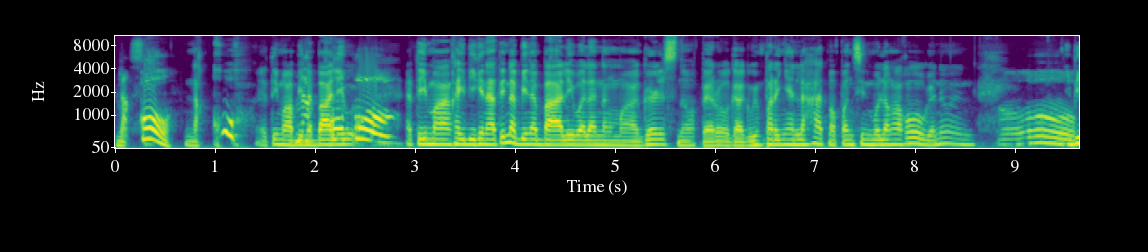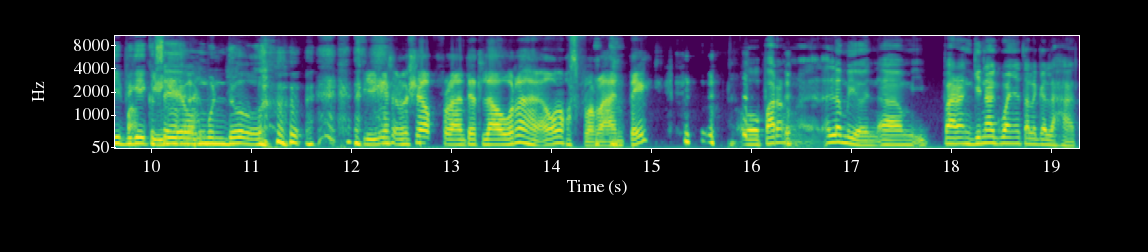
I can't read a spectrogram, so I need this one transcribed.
Nako! Nako! Ito yung mga binabali. Nako! Ito yung mga kaibigan natin na binabaliwala ng mga girls, no? Pero gagawin pa rin yan lahat. Mapansin mo lang ako, ganun. Oo. Ibibigay ko sa iyo ang mundo. Feeling ano siya, Frante at Laura. Ako, mas Frante. o parang, alam mo yun, um, parang ginagawa niya talaga lahat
